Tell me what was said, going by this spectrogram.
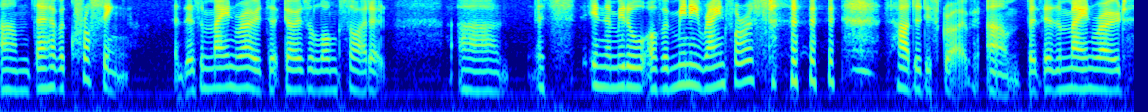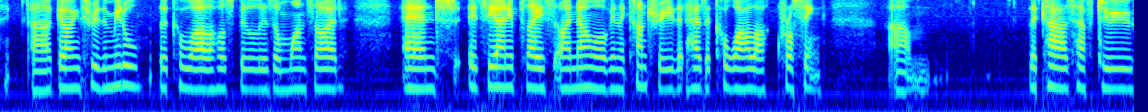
Um, they have a crossing. There's a main road that goes alongside it. Uh, it's in the middle of a mini rainforest. it's hard to describe, um, but there's a main road uh, going through the middle. The Koala Hospital is on one side, and it's the only place I know of in the country that has a koala crossing. Um, the cars have to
